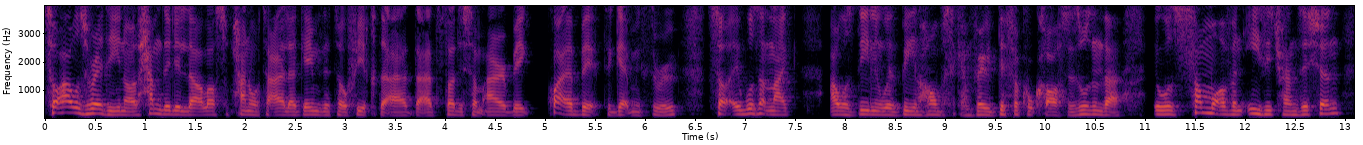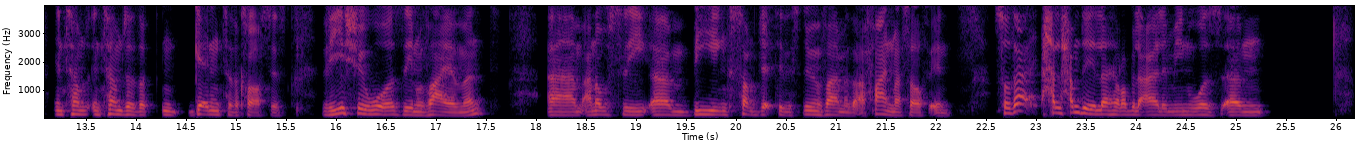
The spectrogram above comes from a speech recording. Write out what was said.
So I was ready, you know. Alhamdulillah, Allah Subhanahu wa Taala gave me the tawfiq that I, that I'd studied some Arabic quite a bit to get me through. So it wasn't like I was dealing with being homesick and very difficult classes. It wasn't that. It was somewhat of an easy transition in terms in terms of the in getting into the classes. The issue was the environment um, and obviously um, being subject to this new environment that I find myself in. So that, alhamdulillah, Rabbil Alameen, was um,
